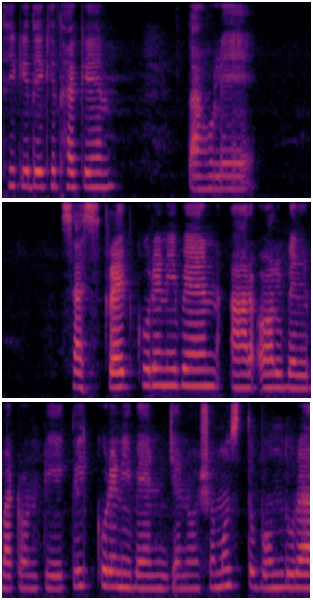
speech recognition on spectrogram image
থেকে দেখে থাকেন, তাহলে সাবস্ক্রাইব করে নেবেন আর অল বেল বাটনটি ক্লিক করে নেবেন যেন সমস্ত বন্ধুরা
